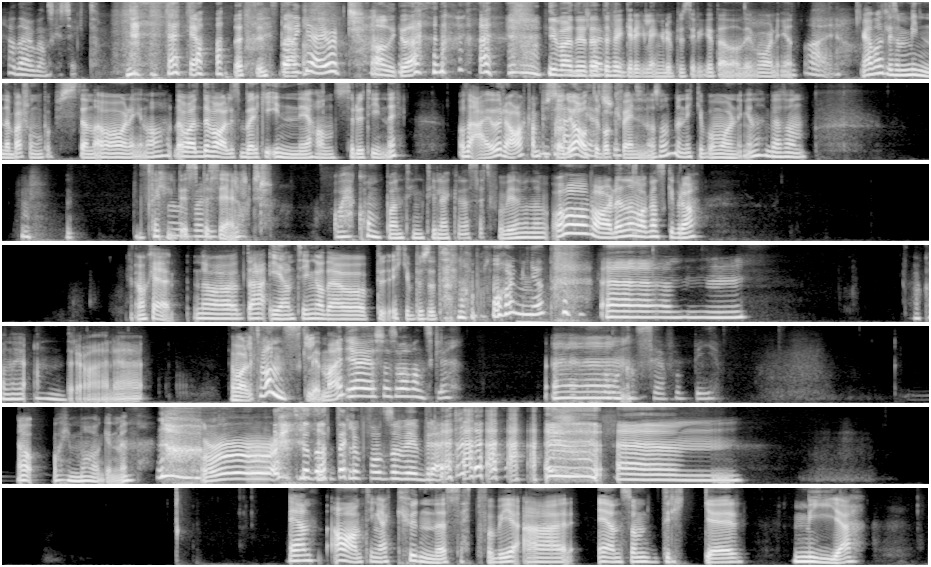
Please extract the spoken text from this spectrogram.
ja, det er jo ganske sykt. ja, det syns jeg. Det hadde ikke jeg gjort. Hadde ikke det? De bare, du vet, dette funker ikke lenger, du pusser ikke tenna di på morgenen. Nei. Jeg måtte liksom minne personen på å pusse tenna på morgenen òg. Det, var- det var liksom bare ikke inne i hans rutiner. Og det er jo rart, han pussa Det det jo alltid på kvelden og sånn, men ikke på morgenen. Det ble sånn Mm. Veldig spesielt. Og jeg kom på en ting til jeg kunne sett forbi, men det, å, var det? Den var ganske bra. Ok, nå, det er én ting, og det er å ikke pusse tenna på morgenen. um, hva kan det andre være? Det var litt vanskelig, den her. Ja, jeg syns det var vanskelig. Hva man Ehm, kan se forbi. ja, oi, magen min. Skal du ha telefon som vibrerer? Ehm, en annen ting jeg kunne sett forbi, er en som drikker mye.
